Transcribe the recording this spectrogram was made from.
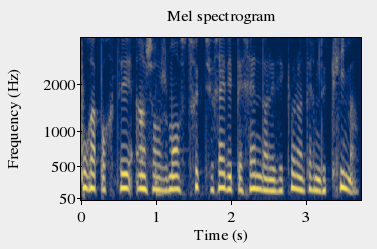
pour apporter un changement structurel et pérenne dans les écoles en termes de climat.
